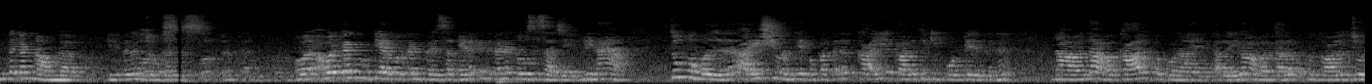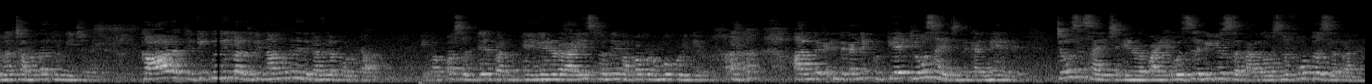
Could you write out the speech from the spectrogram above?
இந்த கண் நார்மலா இருக்கும். இது பேர் ஒரு கண் குட்டியா இருக்கும் ஒரு கண் பெருசா இருக்கும். எனக்கு இந்த கண்ணு க்ளோசஸ் ஆச்சு. எப்படின்னா தூங்கும்போது ஐஷு வந்து எப்ப பார்த்தாலும் கையை காலை தூக்கி போட்டே இருக்குன்னு. நான் வந்து அவ கால் பக்கம் நான் என் தலையும் அவ தலை பக்கம் காலை வச்சு ஒரு நாள் சமத்தா தூங்கிட்டு இருந்தேன். காலை தூக்கி குதி காலை தூக்கி நங்குன்னு இந்த கண்ணில் போட்டா. எங்க அப்பா சொல்லிட்டே இருப்பாங்க என்னோட ஐஸ் வந்து எங்க அப்பாவுக்கு ரொம்ப பிடிக்கும். அந்த இந்த கண்ணே குட்டியாய் க்ளோஸ் ஆயிடுச்சு இந்த கண்ணே எனக்கு. க்ளோசஸ் ஆயிடுச்சு. என்னோட பழைய ஒரு சில வீடியோஸ்ல பாருங்க ஒரு சில போட்டோஸ்ல பாருங்க.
